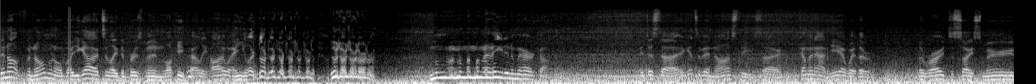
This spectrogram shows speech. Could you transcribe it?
they're not phenomenal, but you go to like the Brisbane Lockyer Valley Highway and you're like made in America. It just uh, it gets a bit nasty. So coming out here where the the roads are so smooth,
